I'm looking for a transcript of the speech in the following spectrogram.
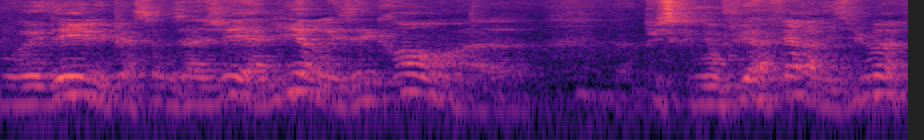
pour aider les personnes âgées à lire les écrans puisqu'ils n'ont plus affaire à des humains.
